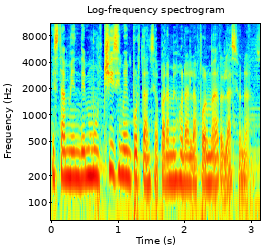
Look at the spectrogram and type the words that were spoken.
es también de muchísima importancia para mejorar la forma de relacionarnos.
